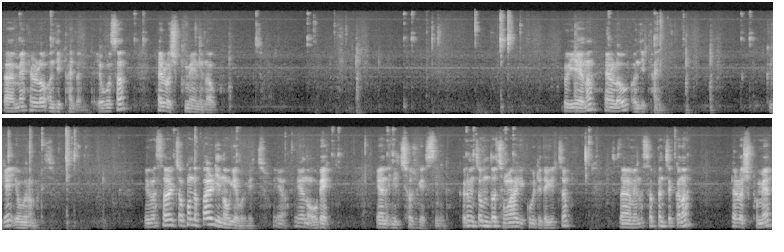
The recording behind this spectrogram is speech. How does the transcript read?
다음에 hello undefined입니다. 이것은 hello 슈퍼맨이 나오고 그리고 얘는 hello undefined 그게 요거란 말이죠. 이것을 조금 더 빨리 나오게 해보겠죠. 얘는 500 얘는 1초 주겠습니다. 그러면 좀 더 정확하게 구별이 되겠죠? 저장하면 첫 번째 거는 hello 슈퍼맨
